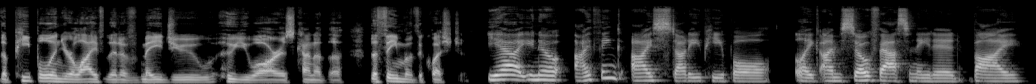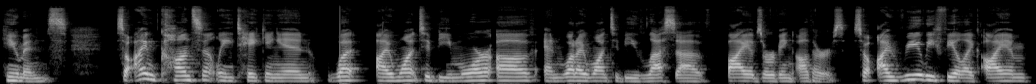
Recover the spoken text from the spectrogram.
the people in your life that have made you who you are is kind of the, the theme of the question. Yeah. You know, I think I study people like I'm so fascinated by humans. So I'm constantly taking in what I want to be more of and what I want to be less of by observing others. So I really feel like I am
